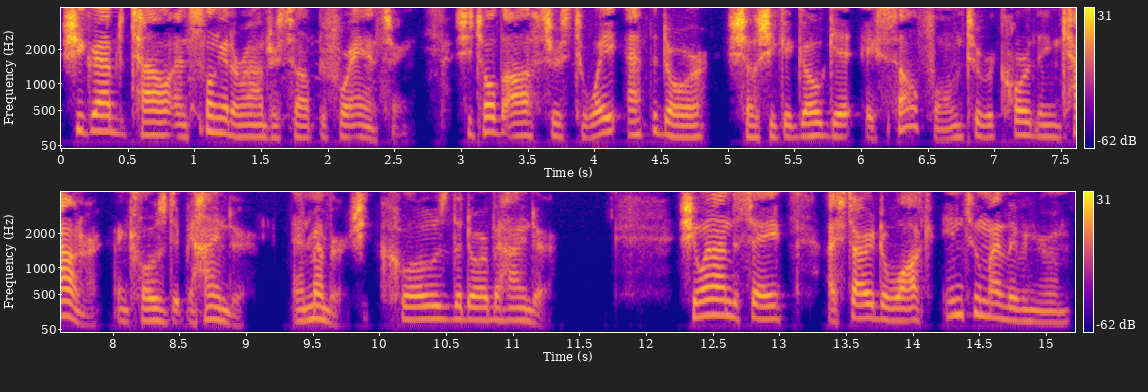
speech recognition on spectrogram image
She grabbed a towel and slung it around herself before answering. She told the officers to wait at the door so she could go get a cell phone to record the encounter and closed it behind her. And remember, she closed the door behind her. She went on to say, I started to walk into my living room.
